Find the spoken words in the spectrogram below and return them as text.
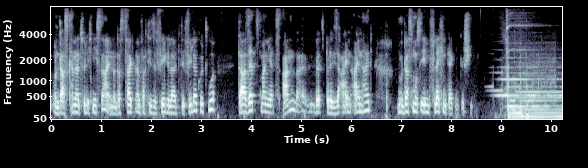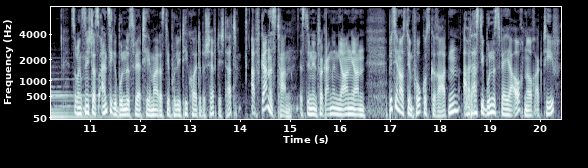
Und das kann natürlich nicht sein. Und das zeigt einfach diese fehlgeleitete Fehlerkultur. Da setzt man jetzt an, jetzt bei dieser einen Einheit. Nur das muss eben flächendeckend geschehen. Ist übrigens nicht das einzige Bundeswehrthema, das die Politik heute beschäftigt hat. Afghanistan ist in den vergangenen Jahren ja ein bisschen aus dem Fokus geraten, aber da ist die Bundeswehr ja auch noch aktiv.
